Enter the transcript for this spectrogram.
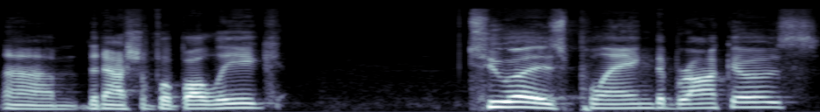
um, the National Football League. Tua is playing the Broncos.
